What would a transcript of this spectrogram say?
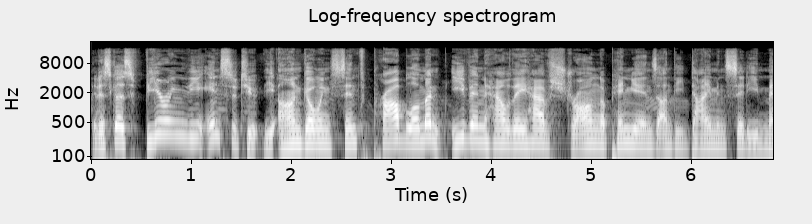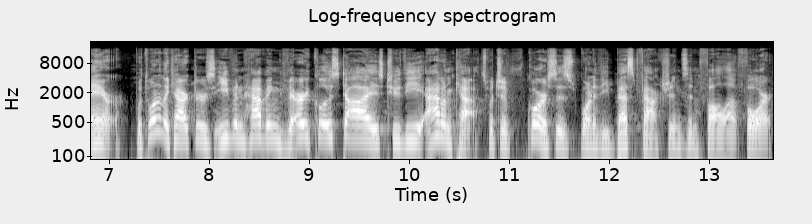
They discuss fearing the Institute, the ongoing synth problem, and even how they have strong opinions on the Diamond City mayor. With one of the characters even having very close ties to the Atom Cats, which of course is one of the best factions in Fallout 4.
